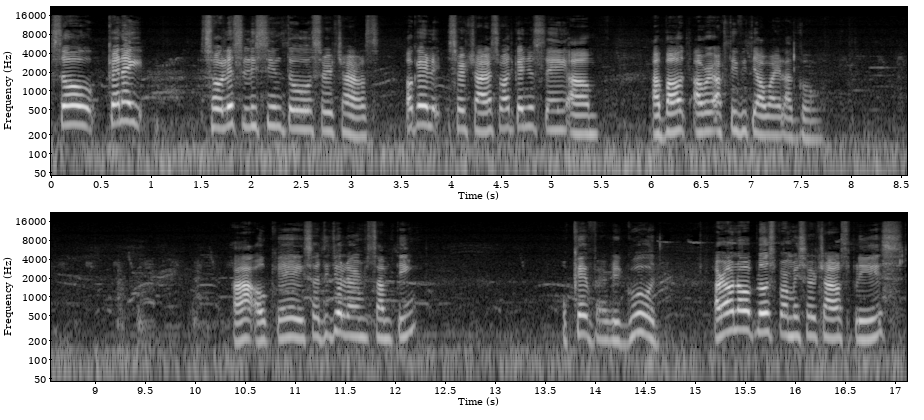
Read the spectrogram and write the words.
So, can I... So, let's listen to Sir Charles. Okay, Sir Charles, what can you say um about our activity a while ago? Ah, okay. So, did you learn something? Okay, very good. A round of applause for Mr. Charles, please.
